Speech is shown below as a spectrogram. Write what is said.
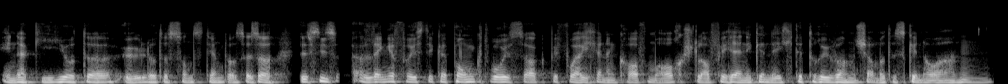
Energie oder Öl oder sonst irgendwas? Also das ist ein längerfristiger Punkt, wo ich sage, bevor ich einen Kauf mache, schlafe ich einige Nächte drüber und schaue mir das genauer an. Mhm.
